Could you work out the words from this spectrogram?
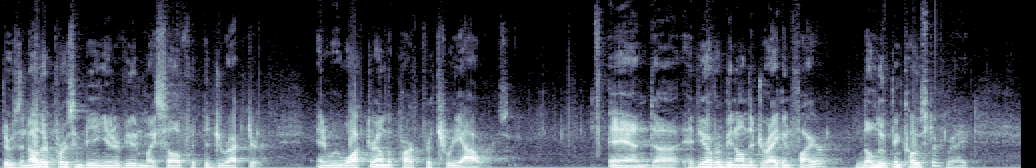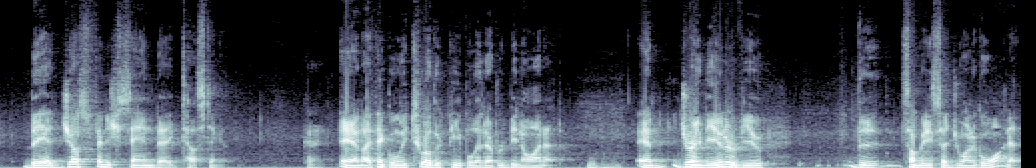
there was another person being interviewed and myself with the director. And we walked around the park for three hours. And uh, have you ever been on the Dragonfire, the mm-hmm. looping coaster? Right. They had just finished sandbag testing it. Okay. And I think only two other people had ever been on it. Mm-hmm. And during the interview, the, somebody said, Do you want to go on it?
